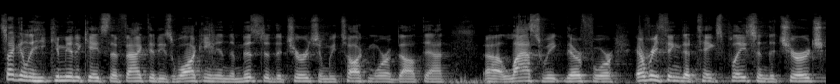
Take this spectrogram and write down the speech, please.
Secondly, he communicates the fact that he's walking in the midst of the church, and we talked more about that uh, last week. Therefore, everything that takes place in the church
